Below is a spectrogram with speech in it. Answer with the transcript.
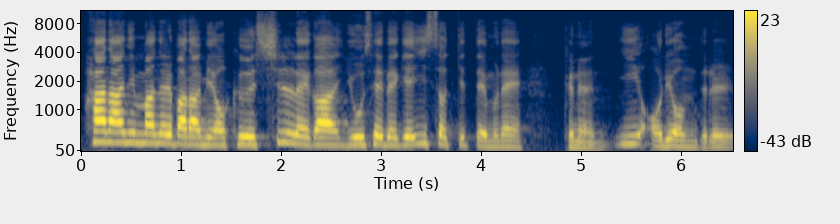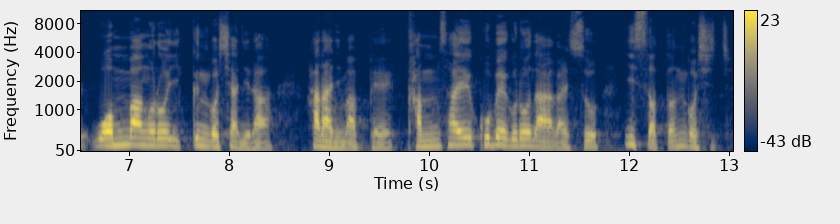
하나님만을 바라며 그 신뢰가 요셉에게 있었기 때문에 그는 이 어려움들을 원망으로 이끈 것이 아니라 하나님 앞에 감사의 고백으로 나아갈 수 있었던 것이죠.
